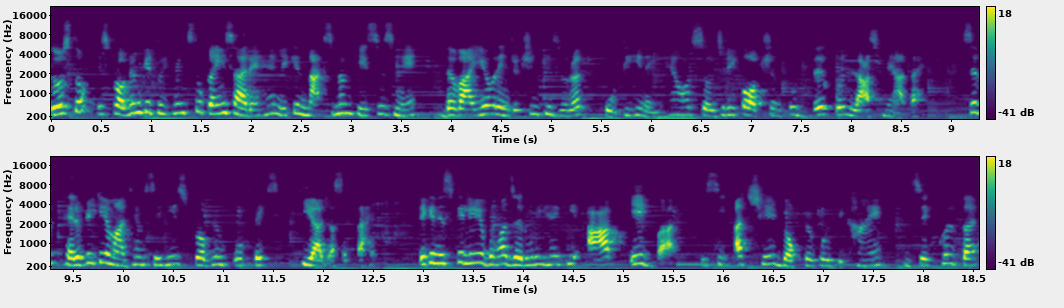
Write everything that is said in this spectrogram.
दोस्तों, इस प्रॉब्लम के ट्रीटमेंट्स तो कई सारे हैं, लेकिन मैक्सिमम केसेस में दवाइयों और इंजेक्शन की ज़रूरत होती ही नहीं है और सर्जरी का ऑप्शन तो बिल्कुल लास्ट में आता है। सिर्फ़ थेरेपी के माध्यम से ही इस प्रॉब्लम को फिक्स किया जा सकता है। लेकिन इसके लिए बहुत ज़रूरी है कि आप एक बार किसी अच्छे डॉक्टर को दिखाएँ, उनसे खुलकर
